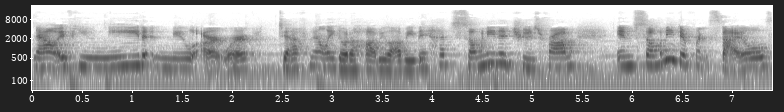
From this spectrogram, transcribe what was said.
Now, if you need new artwork, definitely go to Hobby Lobby. They had so many to choose from in so many different styles.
